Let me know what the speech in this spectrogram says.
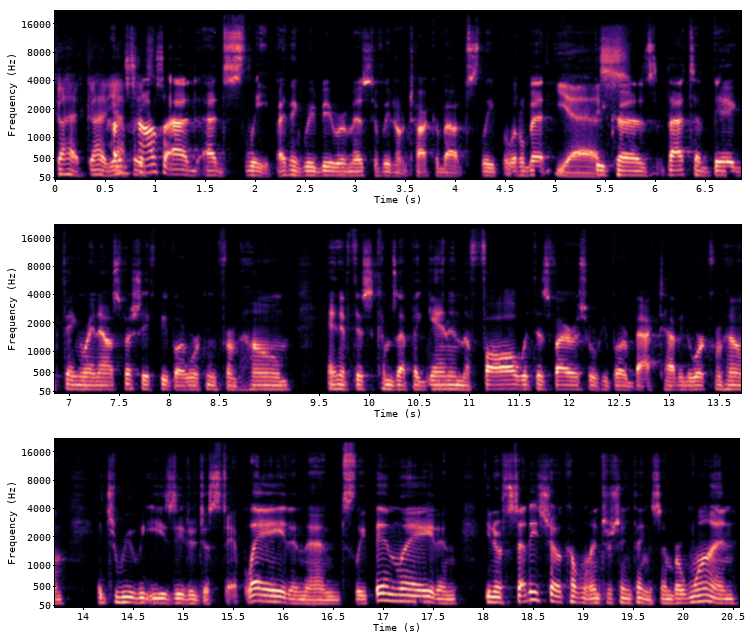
go ahead, go ahead. I Yeah, was going please. also add add sleep. I think we'd be remiss if we don't talk about sleep a little bit. Yes. Because that's a big thing right now, especially if people are working from home. And if this comes up again in the fall with this virus where people are back to having to work from home, it's really easy to just stay up late and then sleep in late. And, you know, studies show a couple interesting things. Number one,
